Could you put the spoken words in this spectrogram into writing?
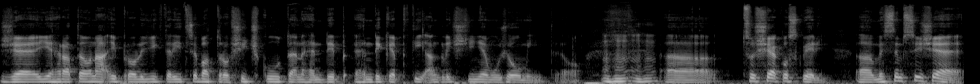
že je hratelná i pro lidi, kteří třeba trošičku ten handicap v té angličtině můžou mít. Jo. Uh-huh, uh-huh. Uh, což je jako skvělý. Eh, myslím si, že eh,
